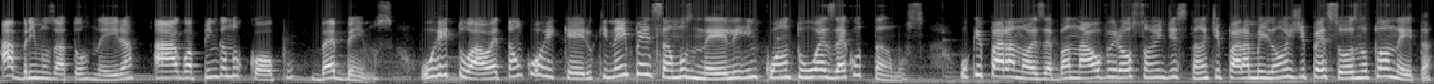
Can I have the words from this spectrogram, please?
Abrimos a torneira, a água pinga no copo, bebemos. O ritual é tão corriqueiro que nem pensamos nele enquanto o executamos. O que para nós é banal virou sonho distante para milhões de pessoas no planeta.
